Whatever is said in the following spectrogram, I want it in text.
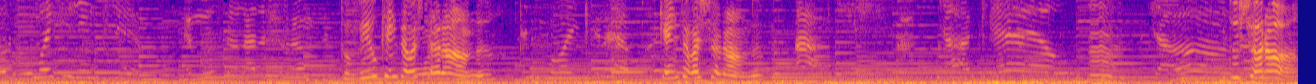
Eu vi um monte de gente emocionada chorando. Tu viu quem tava chorando? Um monte, né? Quem tava chorando? Tu chorou?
